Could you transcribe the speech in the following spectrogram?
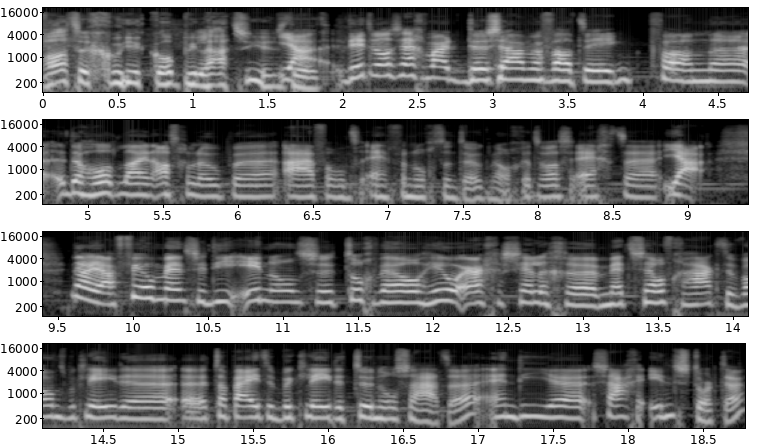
wat een goede compilatie is Ja, dit. dit was zeg maar de samenvatting van eh, de hotline afgelopen avond en vanochtend ook nog. Het was echt, eh, ja, nou ja, veel mensen die in onze toch wel heel erg gezellige, met zelfgehaakte wandbeklede, eh, tapijten beklede tunnel zaten. En die eh, zagen instorten.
